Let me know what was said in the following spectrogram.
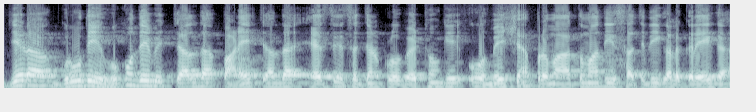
ਜਿਹੜਾ ਗੁਰੂ ਦੇ ਹੁਕਮ ਦੇ ਵਿੱਚ ਚੱਲਦਾ, ਭਾਣੇ ਚੱਲਦਾ, ਐਸੇ ਸੱਜਣ ਕੋਲ ਬੈਠੋਗੇ, ਉਹ ਹਮੇਸ਼ਾ ਪ੍ਰਮਾਤਮਾ ਦੀ ਸੱਚ ਦੀ ਗੱਲ ਕਰੇਗਾ।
